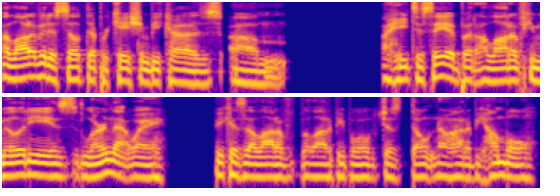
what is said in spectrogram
a lot of it is self-deprecation because um i hate to say it but a lot of humility is learned that way because a lot of a lot of people just don't know how to be humble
